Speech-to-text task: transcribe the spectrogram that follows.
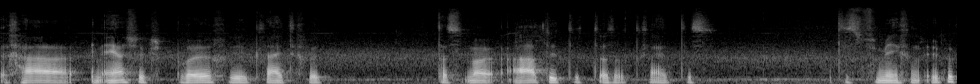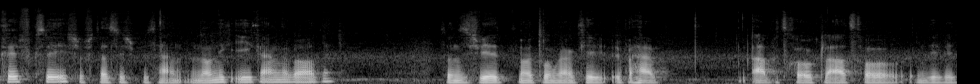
Ich habe im ersten Gespräch, wie gesagt, ich würde, dass man andeutet, also gesagt, dass das für mich ein Übergriff war, auf das ist bisher noch nicht eingegangen worden. Sondern es ist mal darum gegangen, okay, überhaupt runterzukommen, klarzukommen und die wieder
